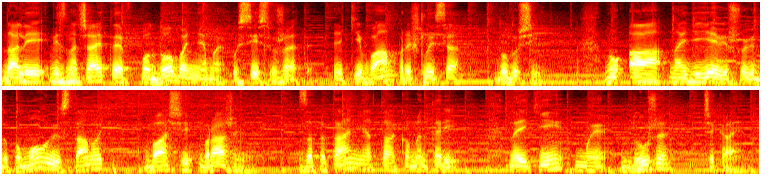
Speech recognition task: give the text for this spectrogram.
Далі відзначайте вподобаннями усі сюжети, які вам прийшлися до душі. Ну а найдієвішою допомогою стануть ваші враження, запитання та коментарі, на які ми дуже чекаємо.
